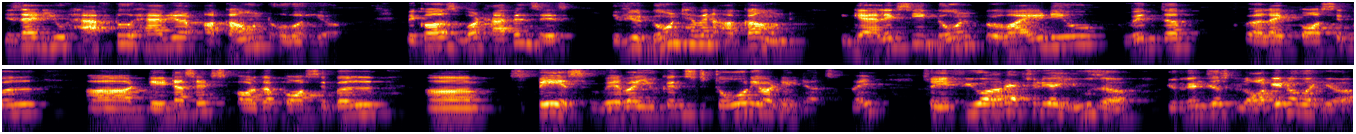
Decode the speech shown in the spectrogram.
is that you have to have your account over here. Because what happens is if you don't have an account galaxy don't provide you with the uh, like possible uh, data sets or the possible uh, space whereby you can store your data right? So if you are actually a user you can just log in over here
